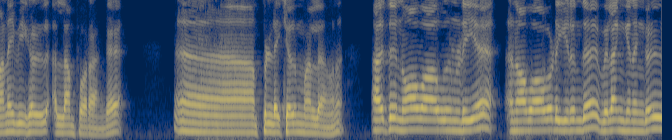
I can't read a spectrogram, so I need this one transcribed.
மனைவிகள் எல்லாம் போகிறாங்க பிள்ளைகள் எல்லாம் அடுத்து நோவாவினுடைய நோவாவோடு இருந்த விலங்கினங்கள்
